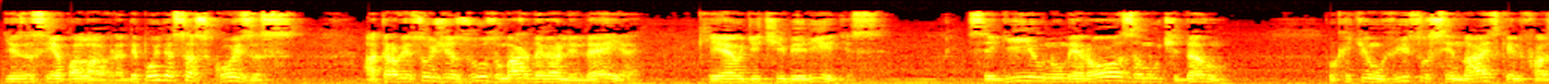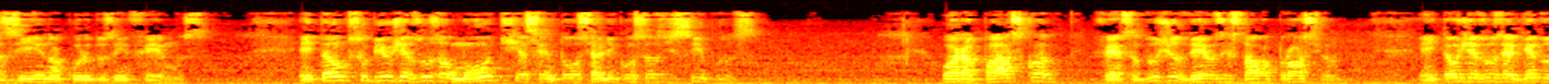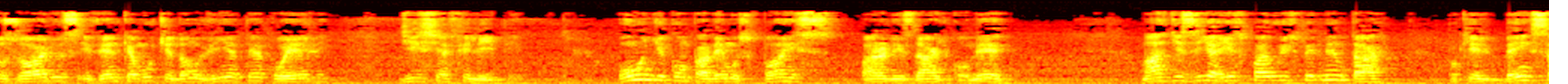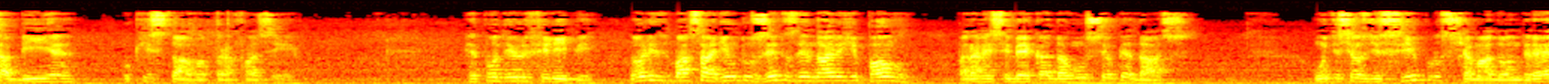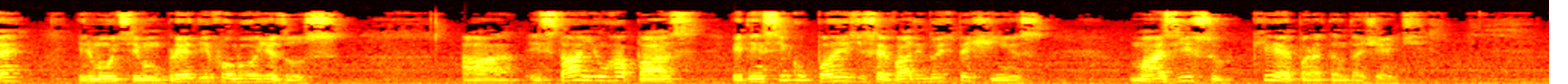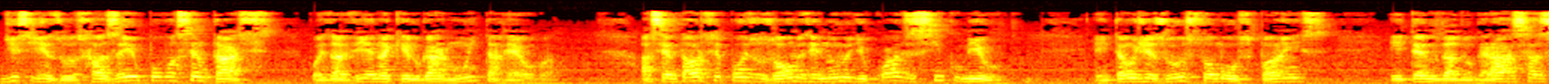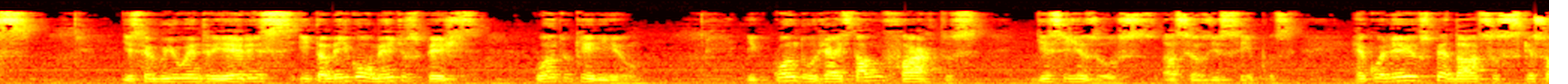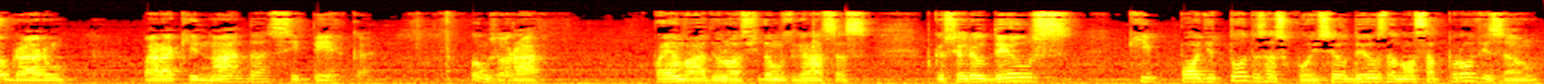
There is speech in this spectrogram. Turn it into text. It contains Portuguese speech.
Diz assim a palavra: Depois dessas coisas, atravessou Jesus o mar da Galileia, que é o de Tiberíades. Seguiu numerosa multidão, porque tinham visto os sinais que ele fazia na cura dos enfermos. Então subiu Jesus ao monte e assentou-se ali com seus discípulos. Ora, a Páscoa festa dos judeus estava próxima. Então Jesus, erguendo os olhos e vendo que a multidão vinha até com ele, disse a Filipe: Onde compraremos pães para lhes dar de comer? Mas dizia isso para o experimentar, porque ele bem sabia o que estava para fazer. Respondeu-lhe Filipe: Não lhes bastariam duzentos denários de pão para receber cada um o seu pedaço. Um de seus discípulos, chamado André, irmão de Simão Pedro, informou a Jesus: ah, Está aí um rapaz que tem cinco pães de cevada e dois peixinhos. Mas isso que é para tanta gente? Disse Jesus: Fazei o povo assentar-se, pois havia naquele lugar muita relva. Assentaram-se, pois, os homens em número de quase cinco mil. Então Jesus tomou os pães e, tendo dado graças, distribuiu entre eles e também igualmente os peixes quanto queriam. E quando já estavam fartos, disse Jesus aos seus discípulos: Recolhei os pedaços que sobraram, para que nada se perca. Vamos orar. Pai amado, nós te damos graças, porque o Senhor é o Deus que pode todas as coisas, é o Deus da nossa provisão.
